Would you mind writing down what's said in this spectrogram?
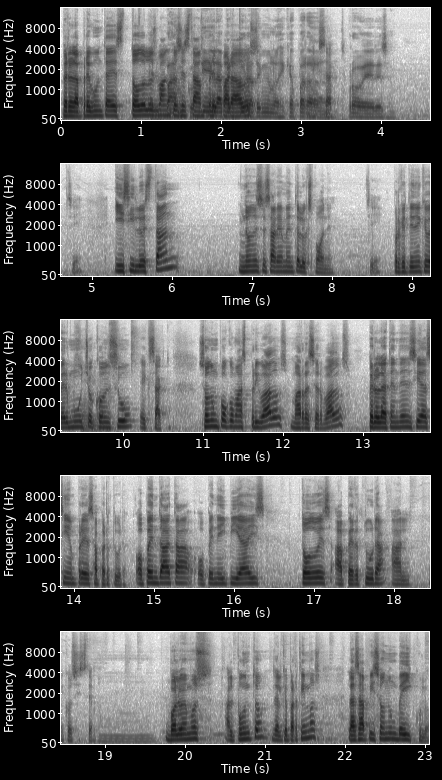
Pero la pregunta es, ¿todos los El bancos banco están tiene la preparados? tecnológica para Exacto. proveer eso. ¿sí? Y si lo están, no necesariamente lo exponen, ¿sí? porque tiene que ver mucho Son con más- su, exacto. Son un poco más privados, más reservados, pero la tendencia siempre es apertura. Open Data, Open APIs, todo es apertura al ecosistema. Volvemos al punto del que partimos. Las APIs son un vehículo,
